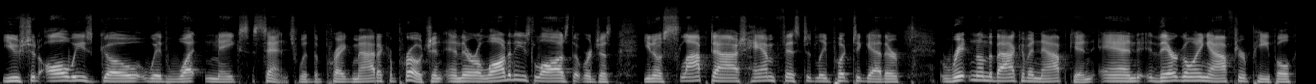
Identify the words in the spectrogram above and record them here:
you should always go with what makes sense, with the pragmatic approach. And, and there are a lot of these laws that were just, you know, slapdash, ham fistedly put together, written on the back of a napkin, and they're going after people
